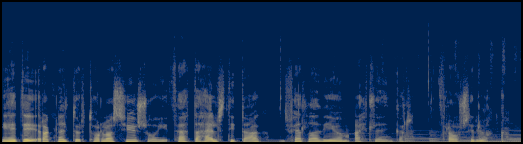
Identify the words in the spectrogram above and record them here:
Ég heiti Ragnhildur Torlasjús og í þetta helst í dag fjallaði ég um ætliðingar frá Sri Lanka.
